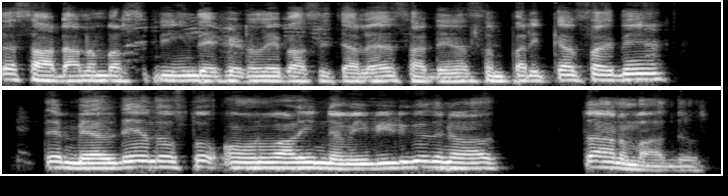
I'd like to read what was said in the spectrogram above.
ਤੇ ਸਾਡਾ ਨੰਬਰ ਸਕਰੀਨ ਦੇ ਹੇਠਲੇ ਪਾਸੇ ਚੱਲ ਰਿਹਾ ਸਾਡੇ ਨਾਲ ਸੰਪਰਕ ਕਰ ਸਕਦੇ ਆ ਤੇ ਮਿਲਦੇ ਆ ਦੋਸਤੋ ਆਉਣ ਵਾਲੀ ਨਵੀਂ ਵੀਡੀਓ ਦੇ ਨਾਲ। ਧੰਨਵਾਦ ਦੋਸਤੋ।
